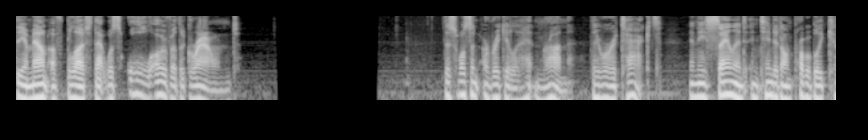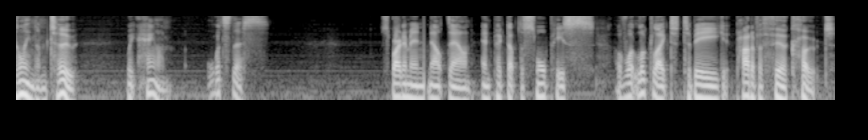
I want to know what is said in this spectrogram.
the amount of blood that was all over the ground. This wasn't a regular hit and run. They were attacked, and the assailant intended on probably killing them too. Wait, hang on. What's this? Spider Man knelt down and picked up the small piece of what looked like to be part of a fur coat.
